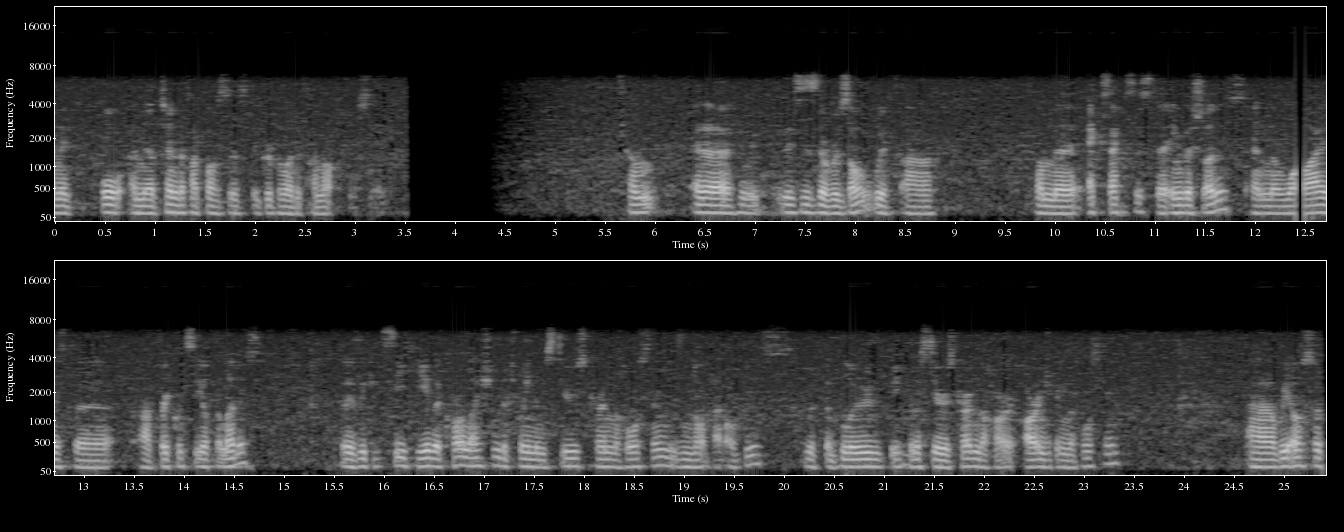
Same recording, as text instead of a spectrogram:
and the, or, and the alternative hypothesis, the group of letters are not horse names. Um, uh, this is the result with uh, on the x-axis the English letters, and the y is the uh, frequency of the letters. So as you can see here, the correlation between the mysterious code and the horse name is not that obvious, with the blue being the mysterious code and the orange being the name. Uh, we also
